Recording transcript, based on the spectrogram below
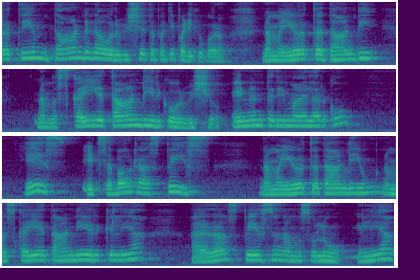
ஏர்த்தையும் தாண்டின ஒரு விஷயத்தை பற்றி படிக்க போகிறோம் நம்ம ஏர்த்தை தாண்டி நம்ம ஸ்கையை தாண்டி இருக்க ஒரு விஷயம். என்னன்னு தெரியுமா எல்லாருக்கும்? Yes it's about our space நம்ம ஏர்த்தை தாண்டியும் நம்ம ஸ்கையை தாண்டியும் இருக்கு இல்லையா? அதுதான் ஸ்பேஸ்னு நம்ம சொல்லுவோம் இல்லையா?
